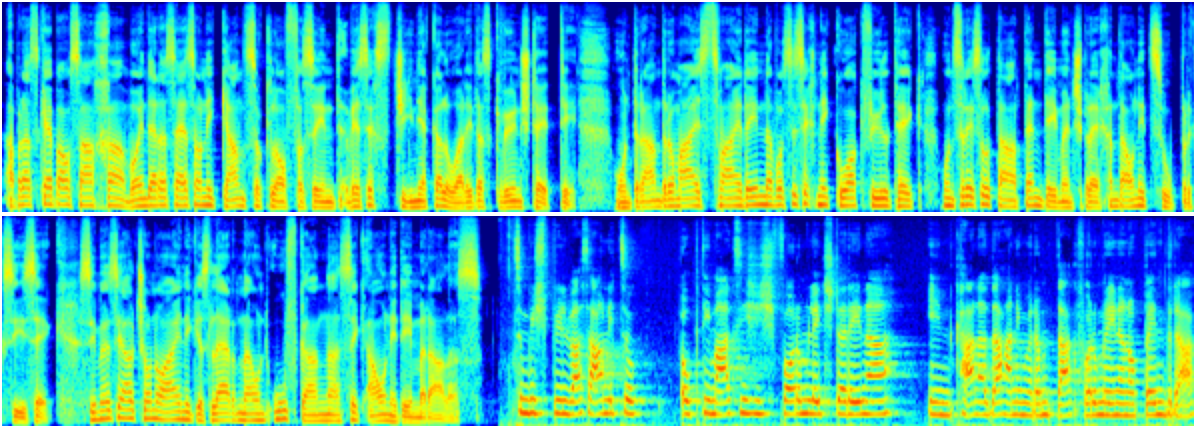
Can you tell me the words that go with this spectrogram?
Aber es gäbe auch Sachen, die in dieser Saison nicht ganz so gelaufen sind, wie sich Gina Calori das gewünscht hätte. Unter anderem eins, zwei Rennen, wo sie sich nicht gut gefühlt hat und das Resultat dann dementsprechend auch nicht super war. Sie müssen halt schon noch einiges lernen und aufgehen sei auch nicht immer alles. Zum Beispiel, was auch nicht so optimal war, ist vor dem letzten Rennen in Kanada habe ich mir am Tag vor dem Rennen noch die Bänder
